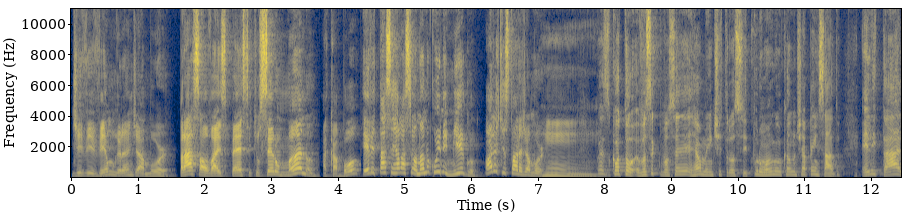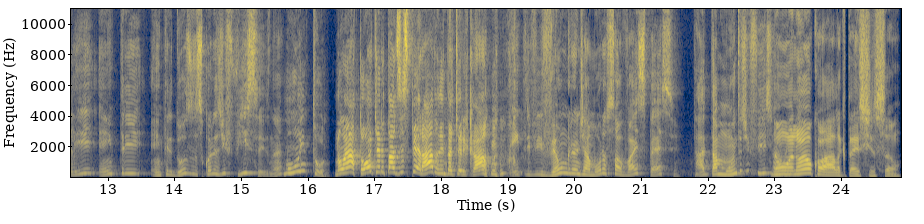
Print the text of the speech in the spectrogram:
de viver um grande amor pra salvar a espécie que o ser humano acabou. Ele tá se relacionando com o inimigo. Olha que história de amor. Hum. Mas, Cotô, você, você realmente trouxe por um ângulo que eu não tinha pensado. Ele tá ali entre, entre duas escolhas difíceis, né? Muito. Não é à toa que ele tá desesperado dentro daquele carro. Entre viver um grande amor ou salvar a espécie. Tá, tá muito difícil. Não, realmente. não é o koala que tá em extinção,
